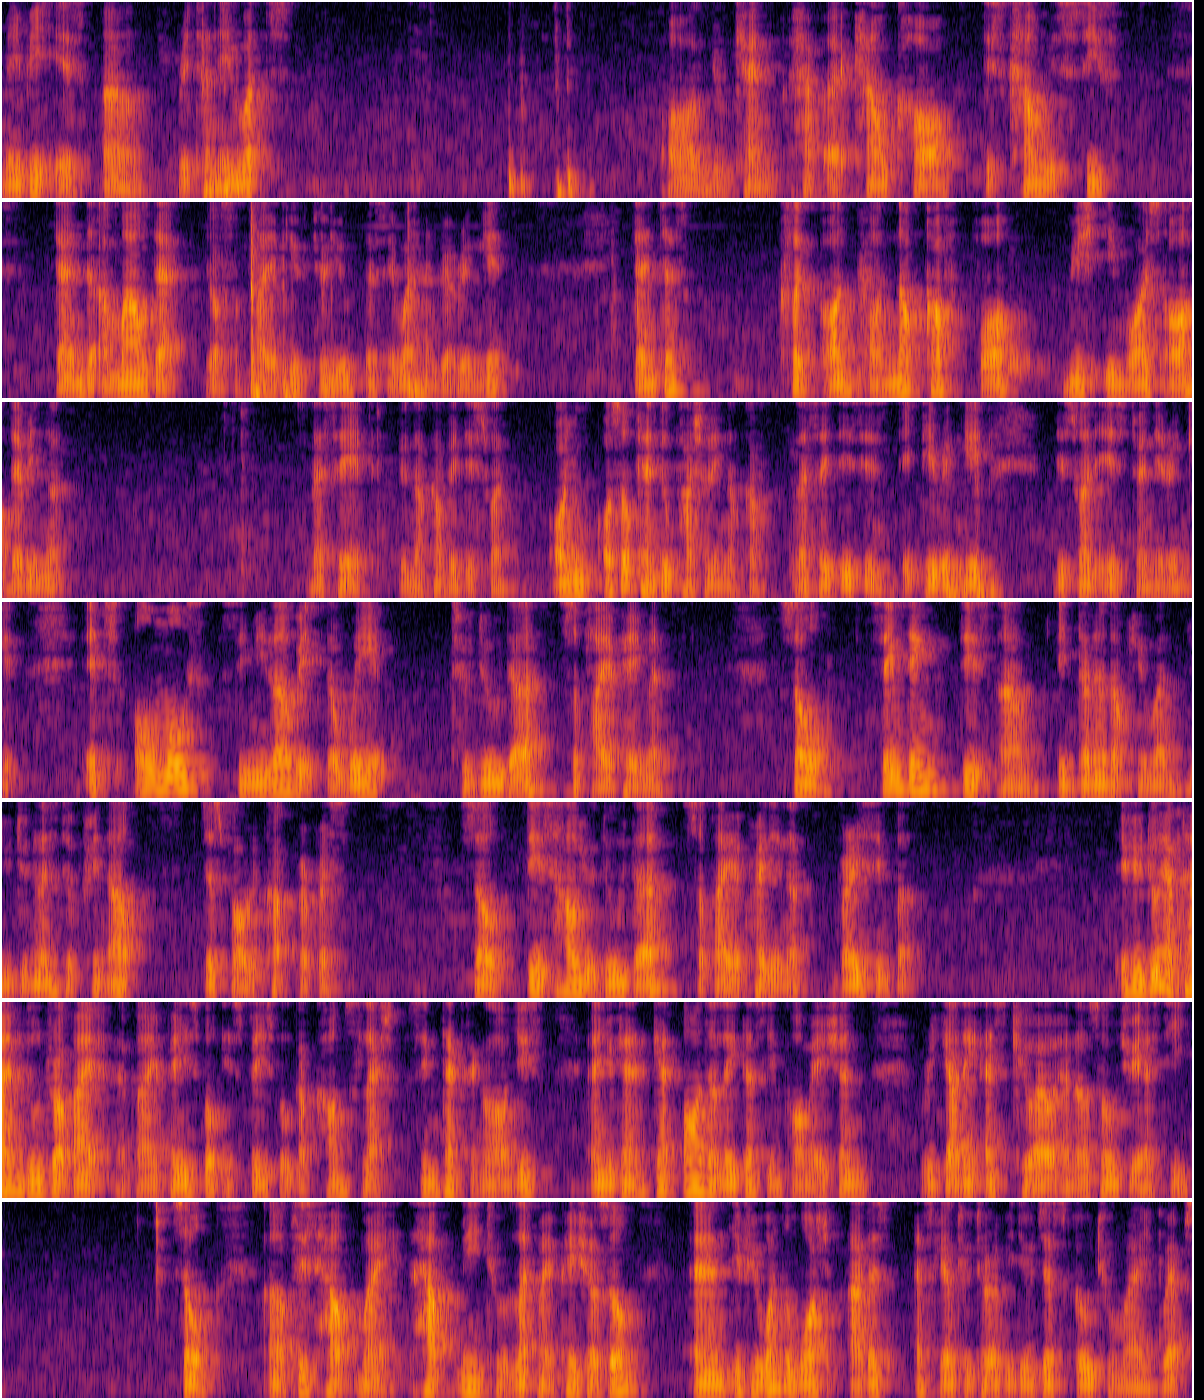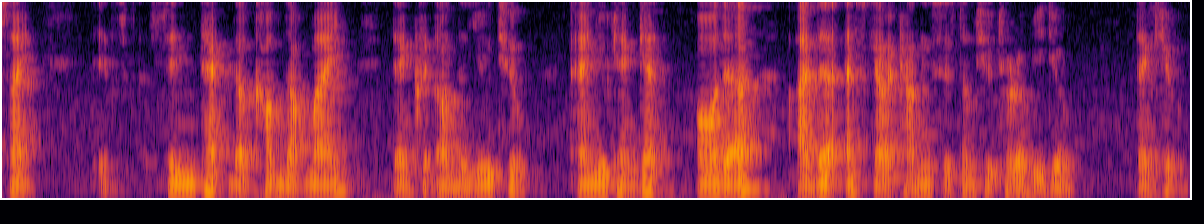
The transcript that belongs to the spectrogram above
Maybe it's a return inwards. Or you can have an account called discount received then the amount that your supplier give to you let's say 100 ringgit. Then just click on or knock off for which invoice or debit note let's say you knock off with this one. Or you also can do partially knock off let's say this is 80 ringgit this one is 20 ringgit. It's almost similar with the way to do the supplier payment. So same thing this um, internal document you do not need to print out just for record purpose. So this is how you do the supplier credit note. Very simple if you do have time do drop by my facebook. It's facebook.com slash syntax technologies and you can get all the latest information regarding SQL and also GST so uh, please help my help me to like my page also. And if you want to watch other SQL tutorial video just go to my website. It's syntech.com.my then click on the YouTube and you can get all the other SQL accounting system tutorial video. Thank you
